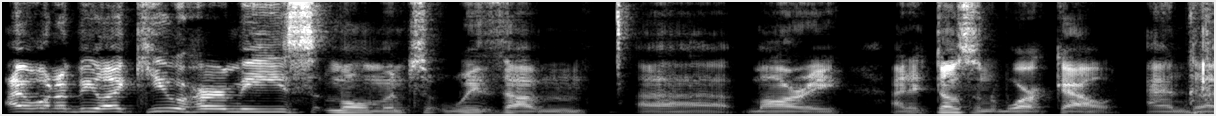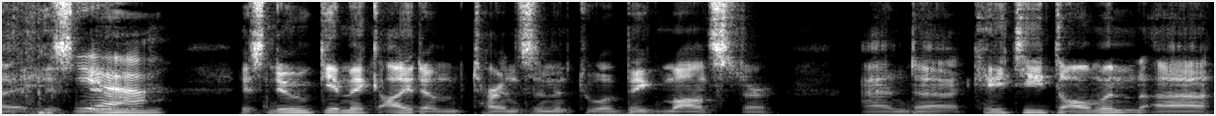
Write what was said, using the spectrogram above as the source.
I want to be like you, Hermes moment with um uh Mari, and it doesn't work out, and uh, his Yeah. new his new gimmick item turns him into a big monster, and uh, KT Dolmen uh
